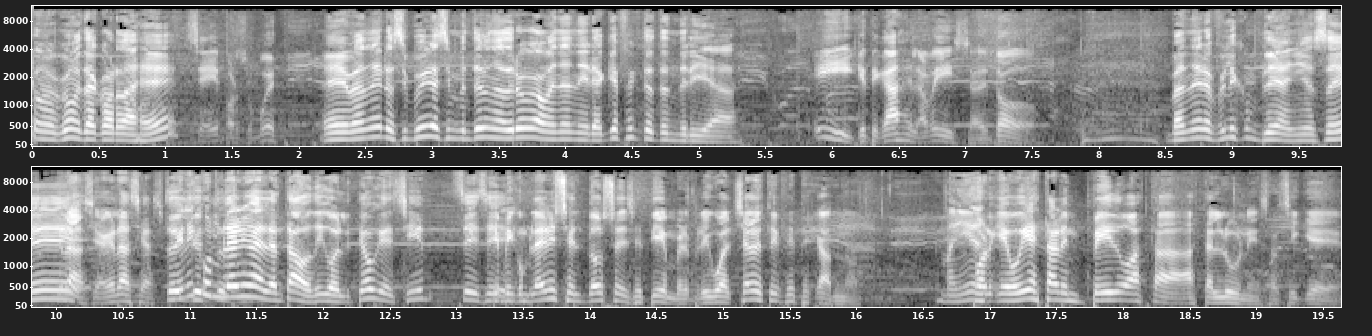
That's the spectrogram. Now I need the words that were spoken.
¿Cómo, cómo te acordás, eh? sí, por supuesto. Eh, Bananero, si pudieras inventar una droga bananera, ¿qué efecto tendría? Y que te cagas de la risa, de todo. Bananero, feliz cumpleaños, eh. Gracias, gracias. Estoy Feliz que- cumpleaños adelantado. Digo, le tengo que decir Sí, sí. que mi cumpleaños es el 12 de septiembre, pero igual ya lo estoy festejando. Mañana. Porque voy a estar en pedo hasta, hasta el lunes, así que...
